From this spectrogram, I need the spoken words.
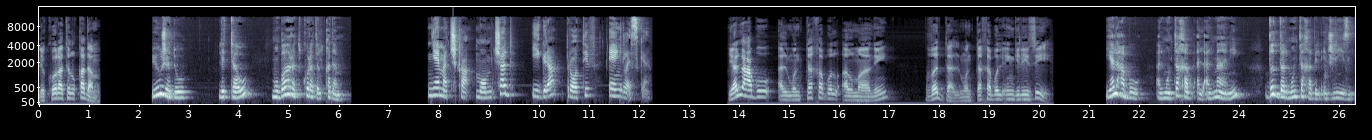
لكرة القدم. يوجد للتو مباراة كرة القدم. Njemačka momčad igra protiv engleske. يلعب المنتخب الألماني ضد المنتخب الإنجليزي. يلعب المنتخب الألماني ضد المنتخب الإنجليزي.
